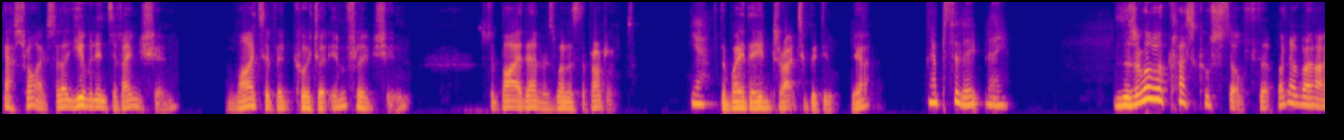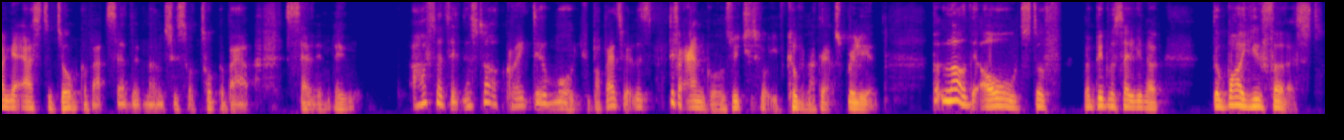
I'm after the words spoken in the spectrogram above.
That's right. So that human intervention might have encouraged or influenced you to buy them as well as the product. Yeah. The way they interacted with you. Yeah. Absolutely. There's a lot of classical stuff that whenever I get asked to talk about selling hypnosis or talk about selling, I often think there's not a great deal more you can pop into it. There's different angles, which is what you've covered. I think that's brilliant. But a lot of the old stuff, when people say, you know, they'll buy you first.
